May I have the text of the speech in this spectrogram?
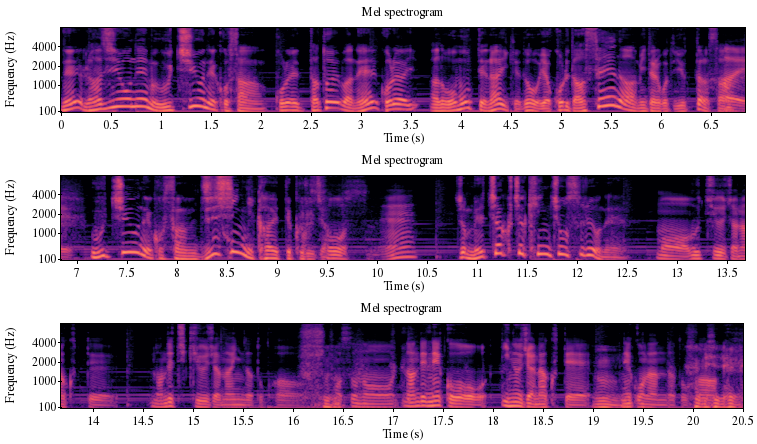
ねラジオネーム宇宙猫さん。これ例えばねこれはあの思ってないけどいやこれダセえなみたいなこと言ったらさ、はい、宇宙猫さん自身に返ってくるじゃん。そうっすね。じゃあめちゃくちゃ緊張するよね。まあ宇宙じゃなくてなんで地球じゃないんだとか まあそのなんで猫犬じゃなくてうん猫なんだとか、いやいや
